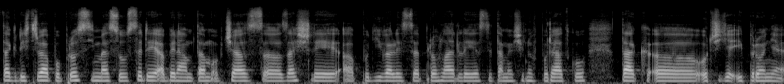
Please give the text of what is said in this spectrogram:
tak když třeba poprosíme sousedy, aby nám tam občas eh, zašli a podívali se, prohlédli, jestli tam je všechno v pořádku, tak určitě i pro ně.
